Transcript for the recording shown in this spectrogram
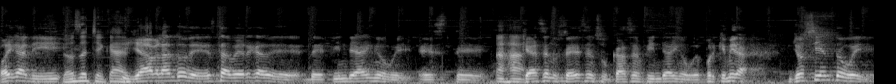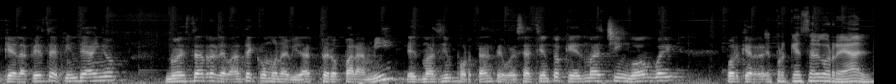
Oigan, y, vamos a checar. y ya hablando de esta verga de, de fin de año, güey, este, Ajá. ¿qué hacen ustedes en su casa en fin de año, güey? Porque mira, yo siento, güey, que la fiesta de fin de año no es tan relevante como Navidad, pero para mí es más importante, güey. O sea, siento que es más chingón, güey, porque... Porque es algo real.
